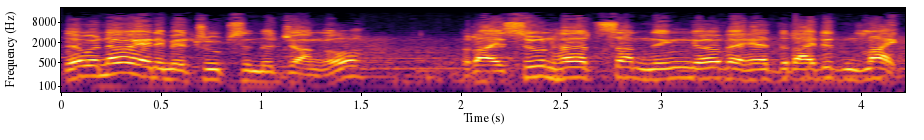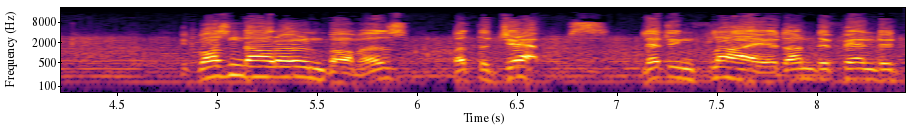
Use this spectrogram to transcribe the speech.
There were no enemy troops in the jungle, but I soon heard something overhead that I didn't like. It wasn't our own bombers, but the Japs, letting fly at undefended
